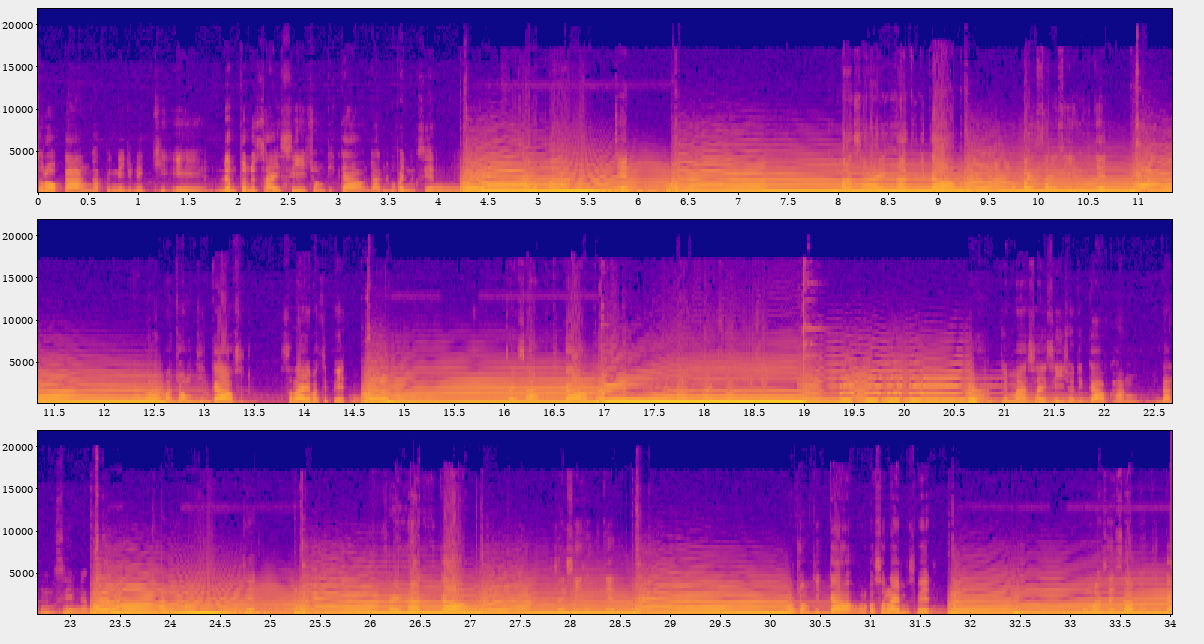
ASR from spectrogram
สโลกลางครับเพลงนี้อยู่ในคีย์ A เริ่มต้นด้วยสาย 4 ช่องที่ 9 ดันเข้าไปหนึ่งเสียงขายลงมา 7 ขึ้นมาสาย 5 ช่องที่ 9 ลงไปสาย 4 ช่องที่ 7 แล้วก็มาช่องที่ 9 สไลด์มา 11 สาย 3 ช่องที่ 9 ลงมาสาย 2 ช่องที่ 10 อ่าขึ้นมาสาย 4 ช่องที่ 9 ครั้งดันหนึ่งเสียงครับขายลงมา ช่องที่ 9 แล้วก็สไลด์มา11ลงมาสาย3ช่องที่9 11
